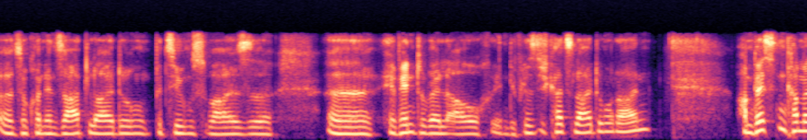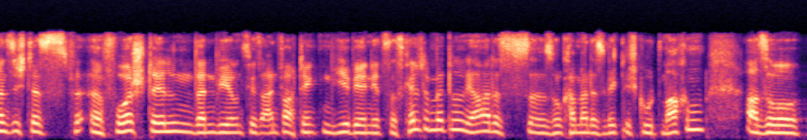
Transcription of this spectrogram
äh, zur Kondensatleitung beziehungsweise äh, eventuell auch in die Flüssigkeitsleitung rein. Am besten kann man sich das äh, vorstellen, wenn wir uns jetzt einfach denken, hier wären jetzt das Kältemittel. Ja, das, äh, so kann man das wirklich gut machen. Also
